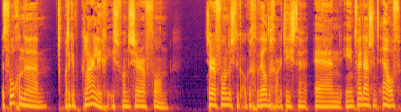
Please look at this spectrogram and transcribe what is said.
Het volgende wat ik heb klaar liggen is van Sarah Vaughan... Sarah is natuurlijk ook een geweldige artieste. En in 2011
